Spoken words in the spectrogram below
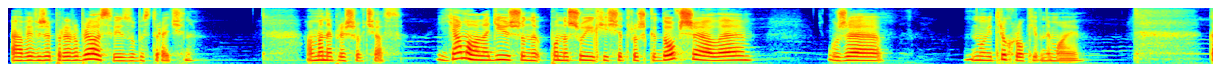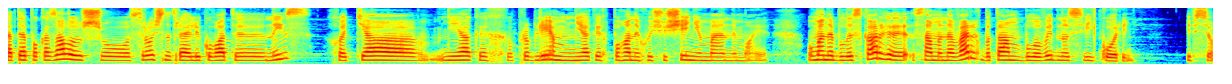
А ви вже переробляли свої зуби з Туреччини? А в мене прийшов час. Я мала надію, що поношу їх іще трошки довше, але вже ну, і трьох років немає. КТ показало, що срочно треба лікувати низ, хоча ніяких проблем, ніяких поганих ощущень в мене немає. У мене були скарги саме наверх, бо там було видно свій корінь. І все.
